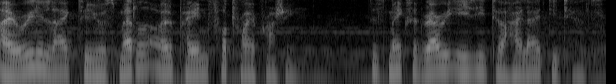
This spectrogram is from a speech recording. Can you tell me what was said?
I really like to use metal oil paint for dry brushing. This makes it very easy to highlight details.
